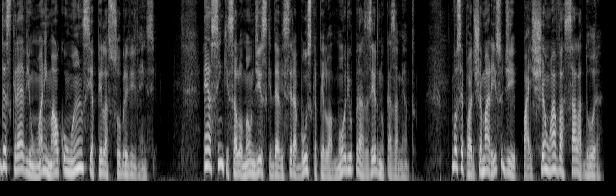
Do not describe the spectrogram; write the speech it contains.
descreve um animal com ânsia pela sobrevivência. É assim que Salomão diz que deve ser a busca pelo amor e o prazer no casamento. Você pode chamar isso de paixão avassaladora.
